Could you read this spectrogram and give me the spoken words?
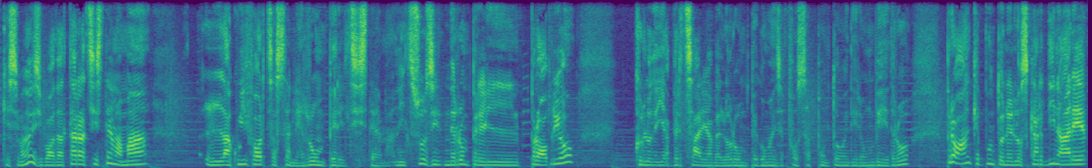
che secondo me si può adattare al sistema, ma la cui forza sta nel rompere il sistema, nel, suo, nel rompere il proprio. Quello degli avversari vabbè, lo rompe come se fosse appunto come dire, un vetro, però anche appunto nello scardinare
